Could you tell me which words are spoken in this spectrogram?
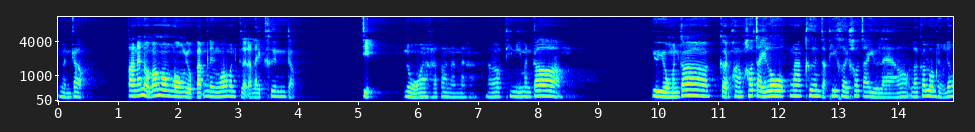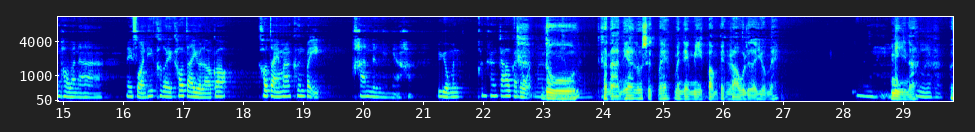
เหมือนกับ ตอนนั้นหนูก็งงๆอยู่แป๊บหนึ่งว่ามันเกิดอะไรขึ้นกับจิตหนูอะคะตอนนั้นนะคะ แล้วทีนี้มันก็ อยู่ๆมันก็เกิดความเข้าใจโลกมากขึ้นจากที่เคยเข้าใจอยู่แล้ว แล้วก็รวมถึงเรื่องภาวนา ในส่วนที่เคยเข้าใจอยู่แล้วก็เข้าใจมากขึ้นไปอีกขั้นหนึ่งอย่างเงี้ยค่ะอยู่ๆมันค่อนข้างก้าวกระโดดมากดูขณะนี้รู้สึกไหมมันยังมีความเป็นเราเหลืออยู่ไหมมีนะเพรา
